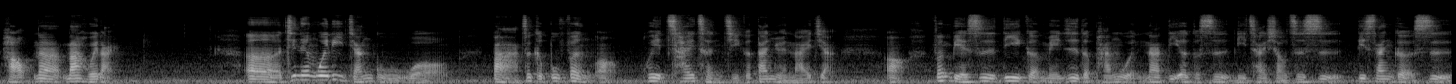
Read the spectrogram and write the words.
好，那拉回来，呃，今天威力讲股，我把这个部分哦。会拆成几个单元来讲，啊，分别是第一个每日的盘稳，那第二个是理财小知识，第三个是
